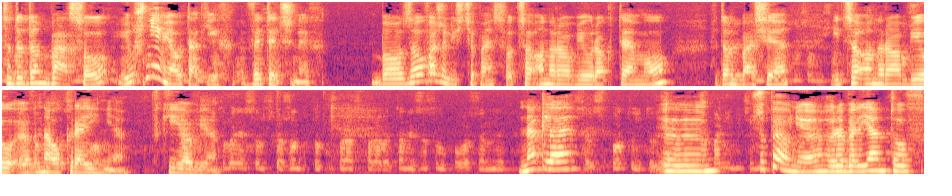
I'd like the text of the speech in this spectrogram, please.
co do Donbasu już nie miał takich wytycznych, bo zauważyliście Państwo, co on robił rok temu w Donbasie i co on robił na Ukrainie, w Kijowie. Nagle. Yy, zupełnie rebeliantów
